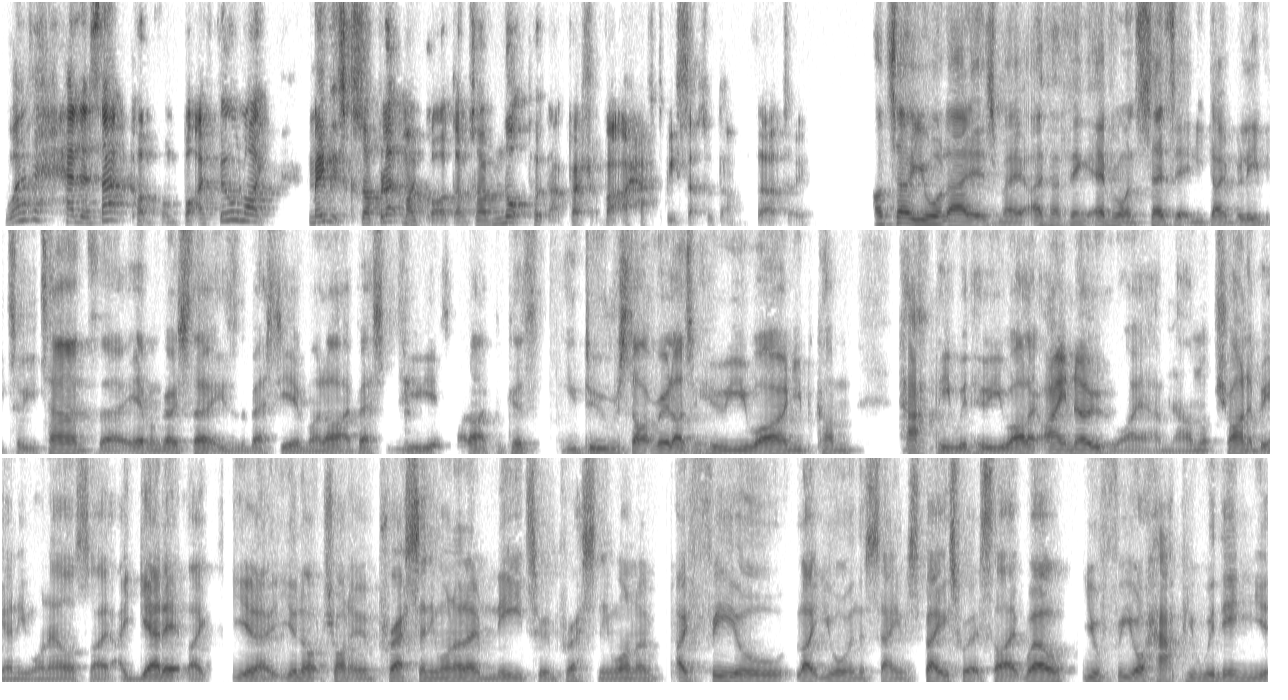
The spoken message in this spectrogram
where the hell has that come from? But I feel like maybe it's because I've let my guard down. So I've not put that pressure, but I have to be settled down at 30. I'll tell you what that is, mate. I, think everyone says it and you don't believe it till you turn 30. Everyone goes 30 is the best year of my life, best few mm. years of my life, because you do start realizing who you are and you become happy with who you are. Like I know who I am now. I'm not trying to be anyone else. I, I get it. Like, you know, you're not trying to impress anyone. I don't need to impress anyone. I, I feel like you're in the same space where it's like, well, you're you're happy within you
